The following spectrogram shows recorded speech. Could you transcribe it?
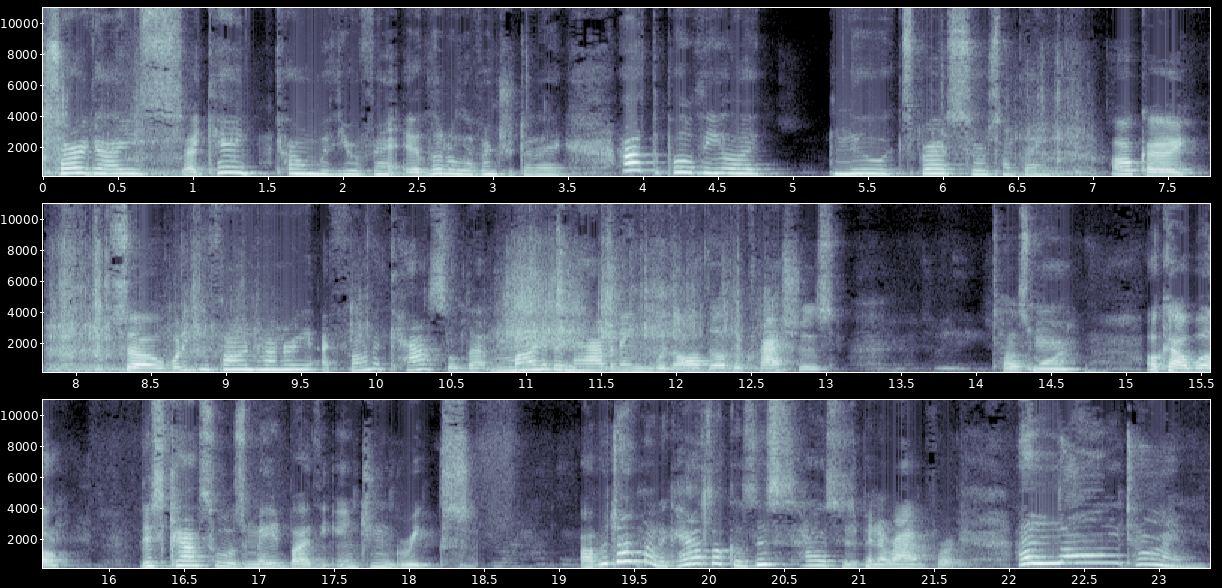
Sorry, guys. I can't come with your little adventure today. I have to pull the like new express or something. Okay. So, what did you find, Henry? I found a castle that might have been happening with all the other crashes. Tell us more. Okay, well, this castle was made by the ancient Greeks. Are we talking about a castle? Because this house has been around for a long time.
